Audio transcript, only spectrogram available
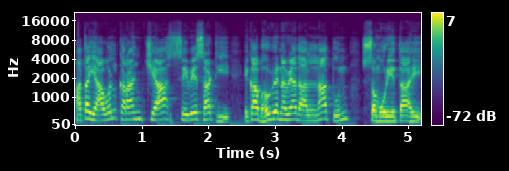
आता यावलकरांच्या सेवेसाठी एका भव्य नव्या दालनातून समोर येत आहे.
